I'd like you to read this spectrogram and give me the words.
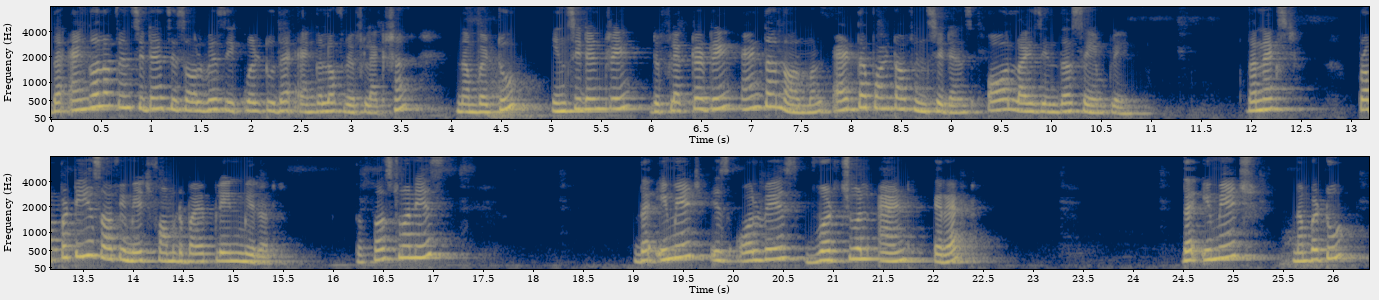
the angle of incidence is always equal to the angle of reflection. Number two, incident ray, reflected ray and the normal at the point of incidence all lies in the same plane. The next, properties of image formed by a plane mirror. The first one is the image is always virtual and erect. The image, number two,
